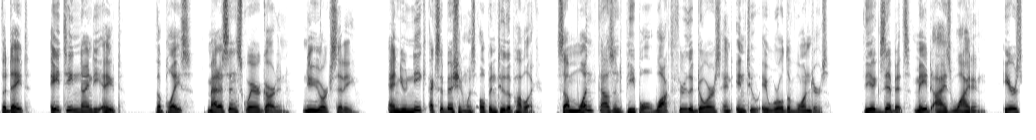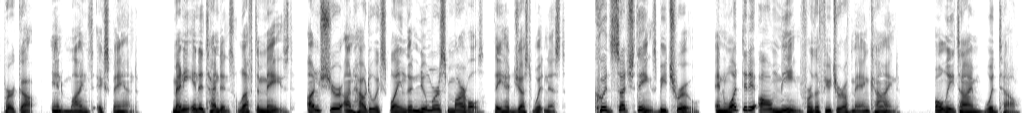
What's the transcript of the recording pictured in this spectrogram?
The date 1898. The place Madison Square Garden, New York City. An unique exhibition was open to the public. Some 1,000 people walked through the doors and into a world of wonders. The exhibits made eyes widen, ears perk up, and minds expand. Many in attendance left amazed, unsure on how to explain the numerous marvels they had just witnessed. Could such things be true? And what did it all mean for the future of mankind? Only time would tell.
